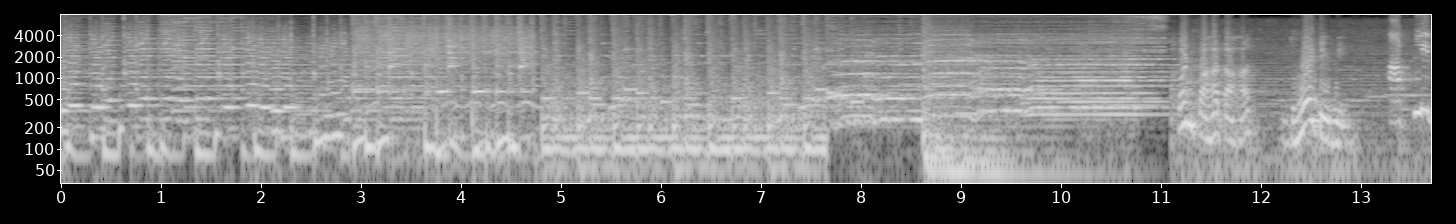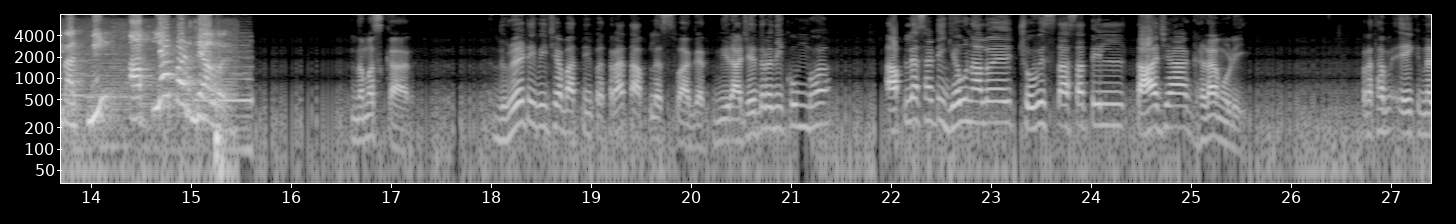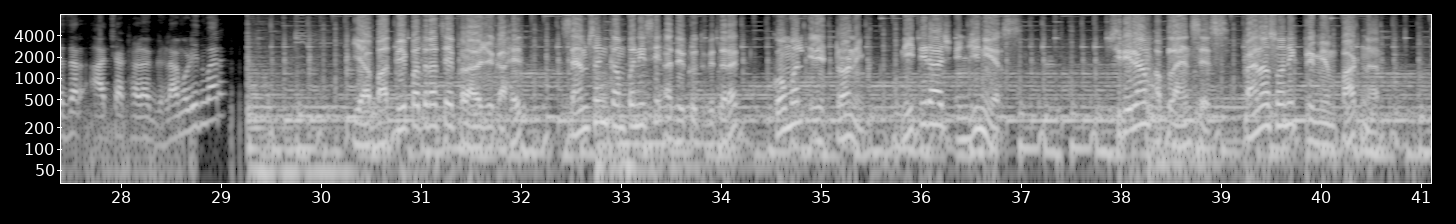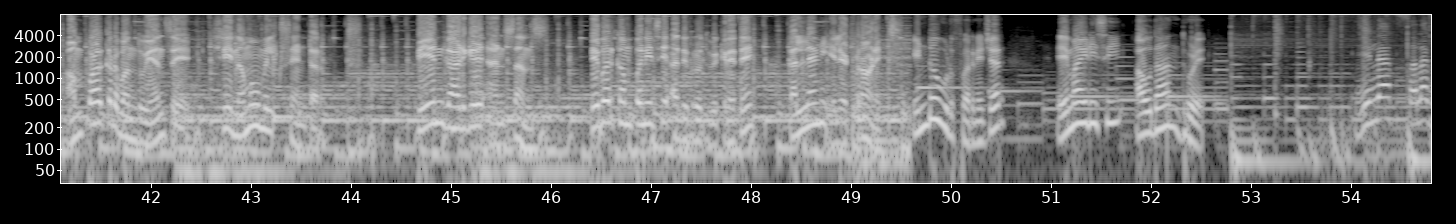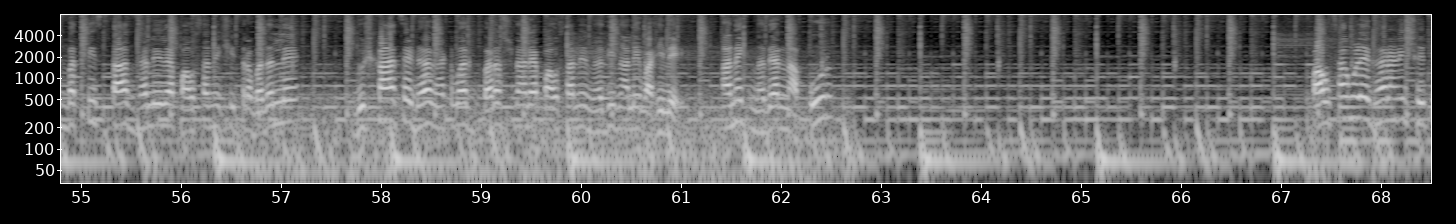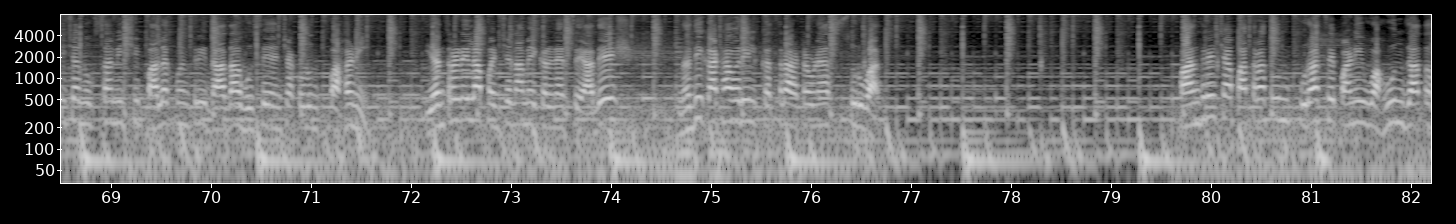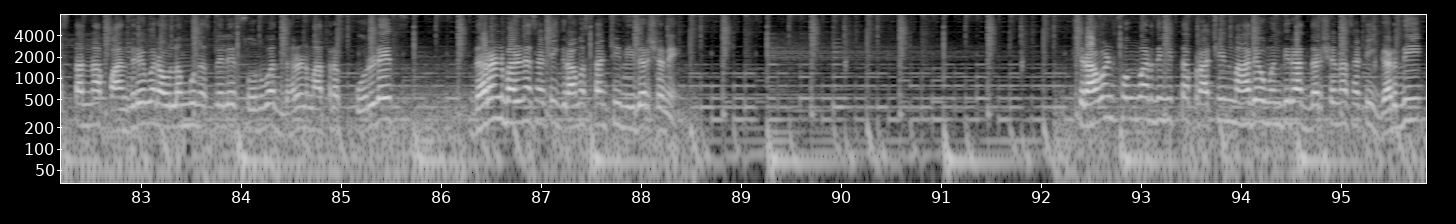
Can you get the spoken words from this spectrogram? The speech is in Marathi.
पण पाहत आहात धुळे टीव्ही. आपली बातमी आपल्या पडद्यावर. नमस्कार. धुळे टी व्हीच्या बातमीपत्रात आपलं स्वागत. मी राजेंद्र निकुंभ. आपल्यासाठी घेऊन आलोय चोवीस तासातील ताज्या घडामोडी. प्रथम एक नजर आजच्या ठळक घडामोडींवर. या बातमीपत्राचे प्रायोजक आहेत सॅमसंग कंपनीचे अधिकृत वितरक Komal electronic Nitiraj engineers Shriram appliances Panasonic premium partner Ampalkar बंधू यांचे Shri Namo milk centre P N Gadgil and sons Faber कंपनीचे अधिकृत विक्रेते Kalyani electronics Indowood furniture M I D C Avdhan Dhule. जिल्ह्यात सलग बत्तीस तास झालेल्या पावसाने चित्र बदलले. दुष्काळाचे ढग हटवत बरसणाऱ्या पावसाने नदी नाले वाहिले. अनेक नद्यांना पूर. पावसामुळे घर आणि शेतीच्या नुकसानीची पालकमंत्री दादा भुसे यांच्याकडून पाहणी. यंत्रणेला पंचनामे करण्याचे आदेश. नदी काठावरील कचरा हटवण्यास सुरुवात. पांझरेच्या पात्रातून पुराचे पाणी वाहून जात असताना पांझरेवर अवलंबून असलेले सोनवत धरण मात्र कोरडेच. धरण भरण्यासाठी ग्रामस्थांची निदर्शने. श्रावण सोमवार निमित्त प्राचीन महादेव मंदिरात दर्शनासाठी गर्दी.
